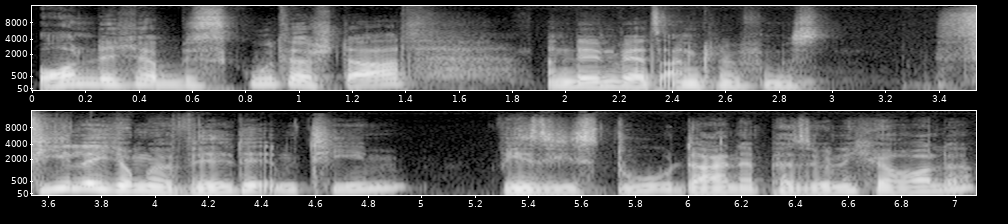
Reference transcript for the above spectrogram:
Ordentlicher bis guter Start, an den wir jetzt anknüpfen müssen. Viele junge Wilde im Team. Wie siehst du deine persönliche Rolle?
